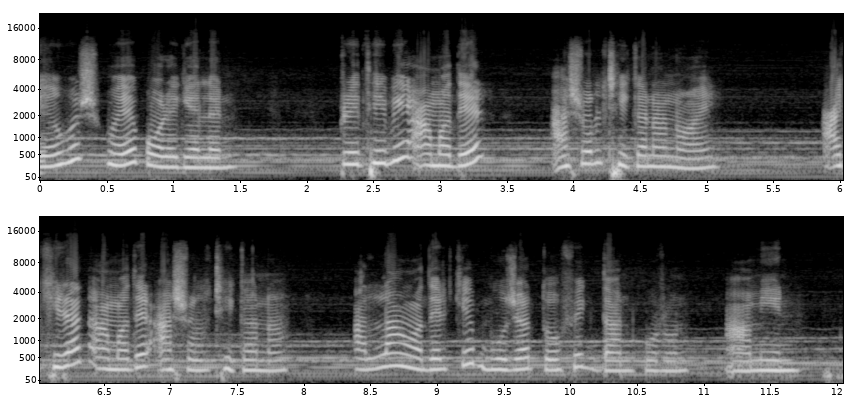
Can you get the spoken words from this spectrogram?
বেহুশ হয়ে পড়ে গেলেন। পৃথিবী আমাদের আসল ঠিকানা নয়, আখিরাত আমাদের আসল ঠিকানা। আল্লাহ আমাদেরকে বোঝার তৌফিক দান করুন। Amin.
